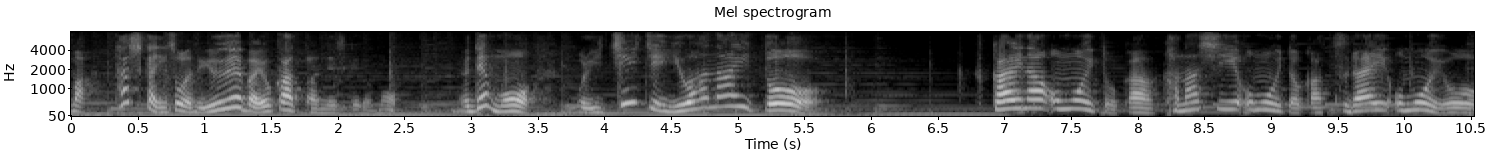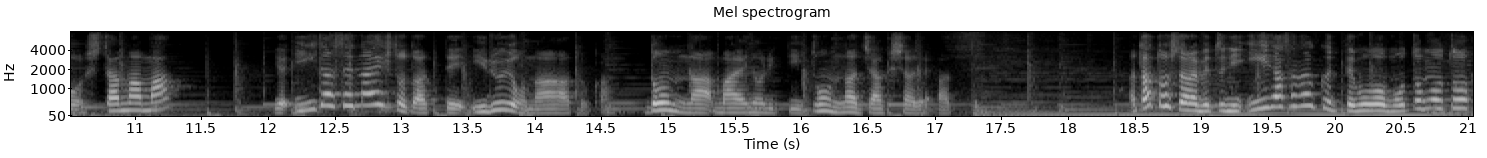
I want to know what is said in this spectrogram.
まあ確かにそうです。言えばよかったんですけども。でもこれいちいち言わないと不快な思いとか悲しい思いとか辛い思いをしたままいや言い出せない人だっているよなとかどんなマイノリティどんな弱者であって。だとしたら別に言い出さなくてももともと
